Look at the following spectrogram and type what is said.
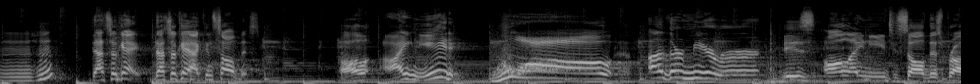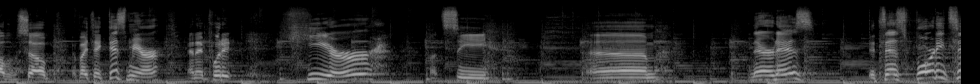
Mm-hmm. That's okay. That's okay. I can solve this. All I need. Whoa! Other mirror is all I need to solve this problem. So if I take this mirror and I put it here, let's see. Um, there it is. It says 42.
